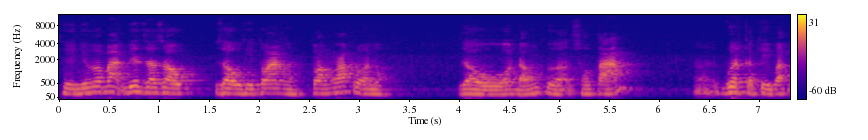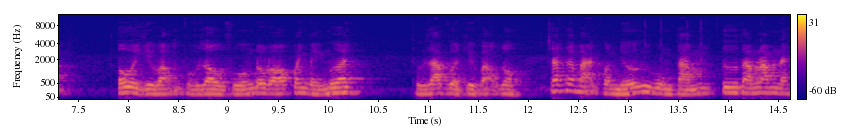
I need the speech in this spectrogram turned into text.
Thì như các bạn biết giá dầu. Dầu thì toang rồi toang hoác luôn rồi. Dầu đóng cửa 68 à, vượt cả kỳ vọng. Tôi kỳ vọng của dầu xuống đâu đó quanh 70 thực ra vượt kỳ vọng rồi chắc các bạn còn nhớ cái vùng 84 85 này,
